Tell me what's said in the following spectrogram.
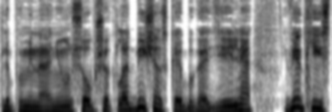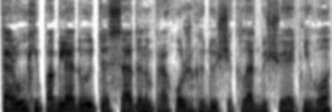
для поминания усопших, кладбищенская богадельня. Ветхие старухи поглядывают из сада на прохожих, идущих к кладбищу и от него,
